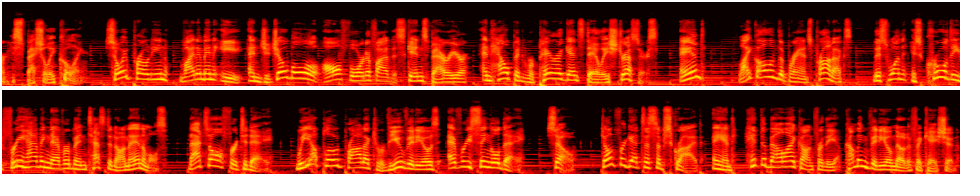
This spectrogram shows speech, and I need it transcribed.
are especially cooling. Soy protein, vitamin E, and jojoba all fortify the skin's barrier and help it repair against daily stressors. And, like all of the brand's products, this one is cruelty-free having never been tested on animals. That's all for today. We upload product review videos every single day, so don't forget to subscribe and hit the bell icon for the upcoming video notification.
